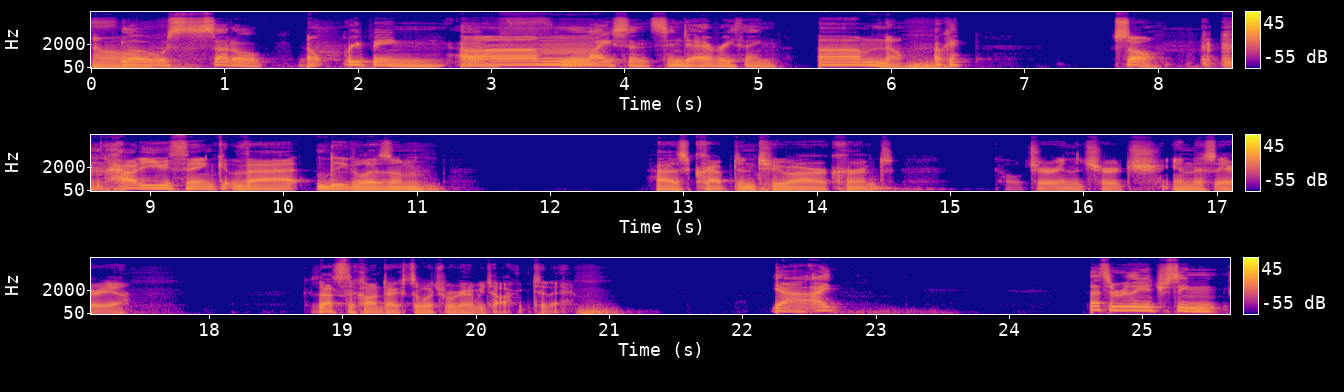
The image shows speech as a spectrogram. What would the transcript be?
No. Slow, subtle, Nope. creeping of Um, license into everything. Um, no. Okay. So, how do you think that legalism has crept into our current culture in the church in this area? Because that's the context of which we're going to be talking today. Yeah, I. That's a really interesting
